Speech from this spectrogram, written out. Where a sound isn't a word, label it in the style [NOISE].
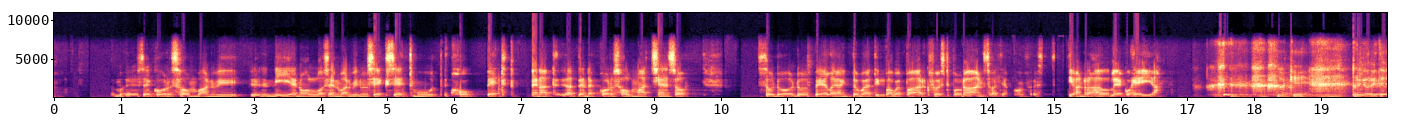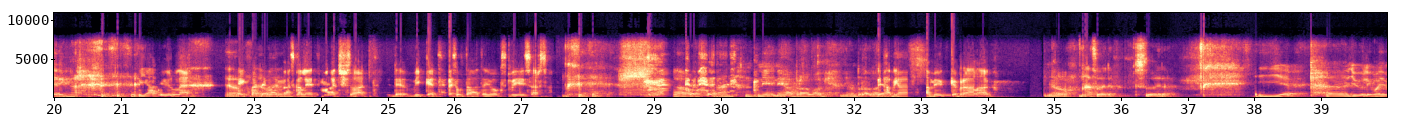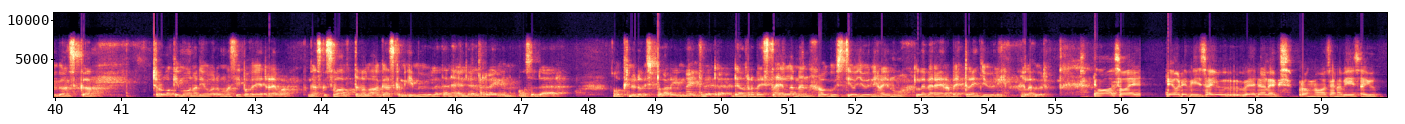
FC Korsholm vann vi 9-0 och sen vann vi nu 6-1 mot Hoppet. Men att, att den där Korsholm-matchen så, så då, då spelade jag inte, då var jag till Power Park först på dagen så att jag kom först till andra halvlek och heja. [LAUGHS] Okej, okay. prioriteringar. [LAUGHS] ja, kyllä. Ja, Tänk att det var en ganska lätt match så att det, vilket resultatet ju också visar. Så. [LAUGHS] ja, ni, ni, har bra lag. Ni har bra lag. Det har, vi har mycket bra lag. Ja, nej, så är det. Så är det. Jepp, eh, juli var ju ganska tråkig månad i år om man ser på vädret. Det var ganska svalt överlag, ganska mycket mulet, en hel del regn och sådär. Och nu då vi spelar in är inte vädret det allra bästa heller men augusti och juni har ju nog levererat bättre än juli, eller hur? Ja, så är det och det visar ju väderleksprognoserna visar ju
